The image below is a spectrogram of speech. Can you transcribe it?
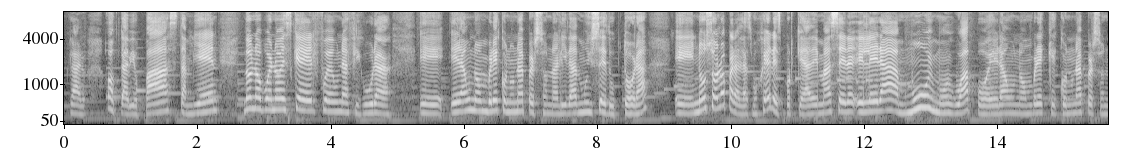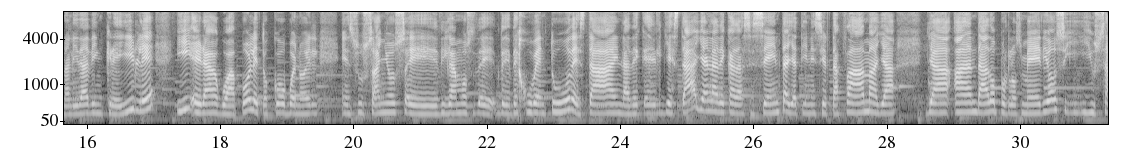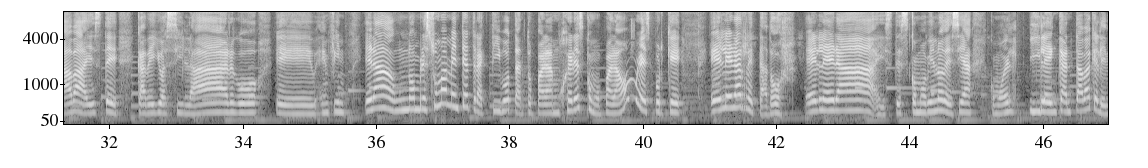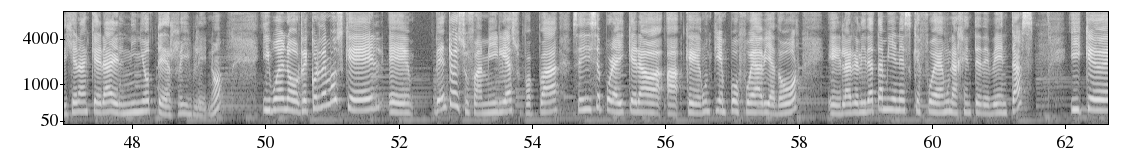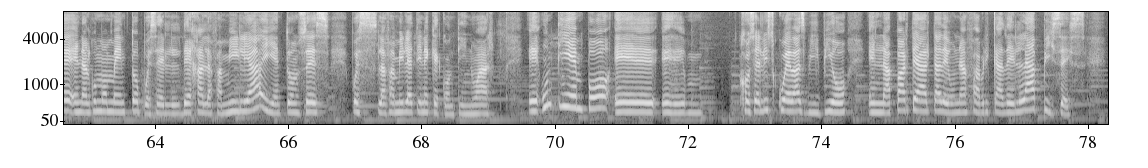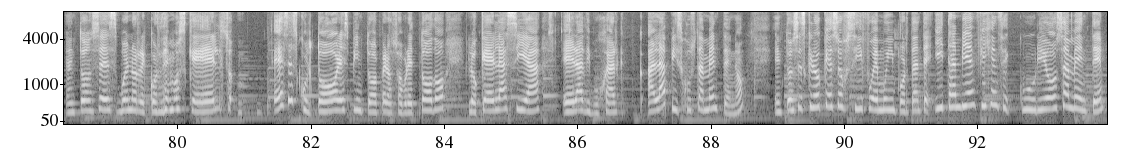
Claro, Octavio Paz también. No, no, bueno, es que él fue una figura, eh, era un hombre con una personalidad muy seductora eh, no solo para las mujeres, porque además él, era muy, muy guapo, era un hombre que con una personalidad increíble y era guapo, le tocó, bueno, él en sus años, eh, digamos, de, juventud, está en la él ya está ya en la década 60, ya tiene cierta fama, ya, ya ha andado por los medios y, usaba este cabello así largo, eh, en fin, era un hombre sumamente atractivo tanto para mujeres como para hombres, porque él era retador, él era, este, como bien lo decía, como él, y le encantaba que le dijeran que era el niño terrible, ¿no? Y bueno, recordemos que él... Eh, dentro de su familia, su papá se dice por ahí que era que un tiempo fue aviador. Eh, la realidad también es que fue un agente de ventas y que en algún momento pues él deja la familia y entonces pues la familia tiene que continuar. Eh, un tiempo eh, em, José Luis Cuevas vivió en la parte alta de una fábrica de lápices. Entonces, bueno, recordemos que él es escultor, es pintor, pero sobre todo lo que él hacía era dibujar a lápiz justamente, ¿no? Entonces creo que eso sí fue muy importante. Y también, fíjense, curiosamente,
